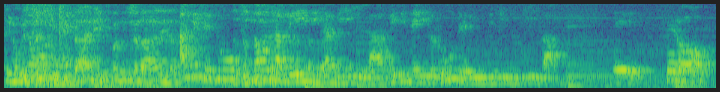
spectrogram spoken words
è come se sul Titanic quando c'è l'aria. Anche se tu non la vedi la villa, vedi dei ruderi in definitiva, eh, però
